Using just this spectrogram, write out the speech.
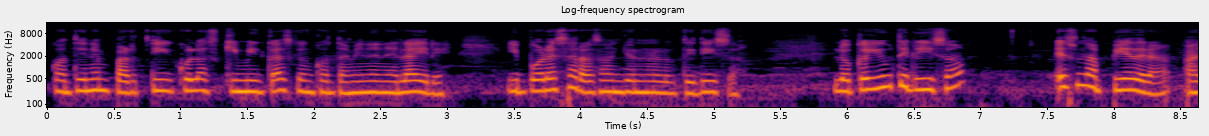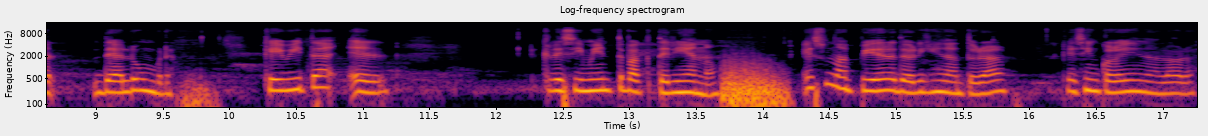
contienen partículas químicas que contaminan el aire y por esa razón yo no lo utilizo. Lo que yo utilizo es una piedra de alumbre que evita el crecimiento bacteriano. Es una piedra de origen natural que es incolora y inolora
